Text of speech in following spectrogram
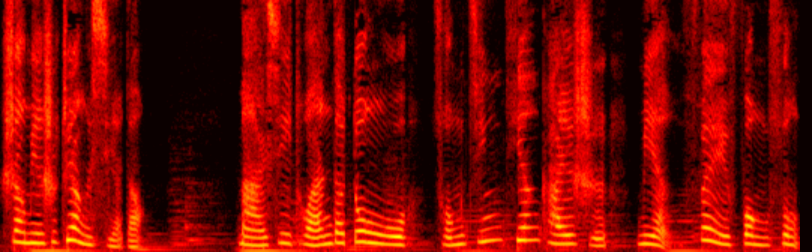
上面是这样写的。马戏团的动物从今天开始免费奉送，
